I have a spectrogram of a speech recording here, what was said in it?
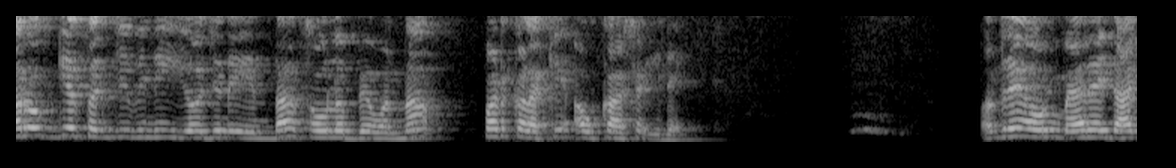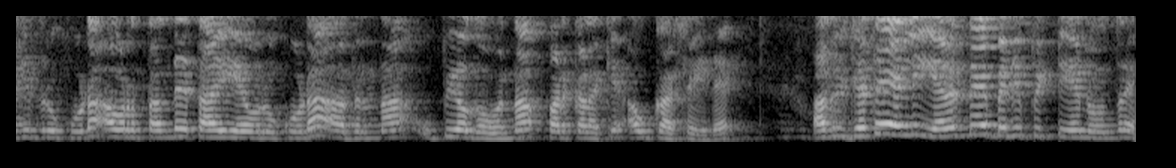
ಆರೋಗ್ಯ ಸಂಜೀವಿನಿ ಯೋಜನೆಯಿಂದ ಸೌಲಭ್ಯವನ್ನ ಪಡ್ಕೊಳ್ಳಕ್ಕೆ ಅವಕಾಶ ಇದೆ. ಅಂದರೆ ಅವರು ಮ್ಯಾರೇಜ್ ಆಗಿದ್ದರೂ ಕೂಡ ಅವರ ತಂದೆ ತಾಯಿಯವರು ಕೂಡ ಅದನ್ನ ಉಪಯೋಗವನ್ನು ಪಡ್ಕೊಳ್ಳೋಕ್ಕೆ ಅವಕಾಶ ಇದೆ. ಅದ್ರ ಜೊತೆಯಲ್ಲಿ ಎರಡನೇ ಬೆನಿಫಿಟ್ ಏನು ಅಂದರೆ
